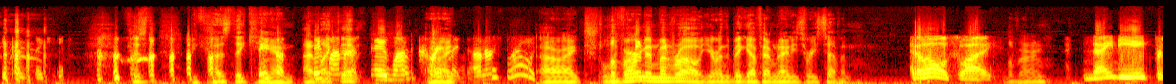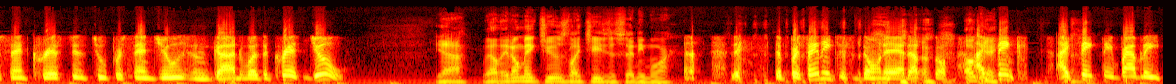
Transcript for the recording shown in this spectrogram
because they can't. Because they can. I they like wanna, that. They want to cram All right. it down our throats. All right, Laverne and Monroe, you're on the Big FM 93.7. Hello, Sly. Laverne. 98% Christians, 2% Jews, and God was a Christ Jew. Yeah. Well, they don't make Jews like Jesus anymore. The percentages don't add up, so Okay. I think I think they probably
